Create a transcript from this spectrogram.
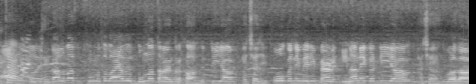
ਹਾਂ ਗੱਲਬਾਤ ਸੁਣਨ ਤੋਂ ਆਇਆ ਵੀ ਦੋਨਾਂ ਤਰ੍ਹਾਂ ਦੀ ਦਰਖਾਸਤ ਦਿੱਤੀ ਆ। ਅੱਛਾ ਜੀ। ਉਹ ਕਹਿੰਦੇ ਮੇਰੀ ਭੈਣ ਇਹਨਾਂ ਨੇ ਕੱਢੀ ਆ ਅੱਛਾ। ਵਲਗਾ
